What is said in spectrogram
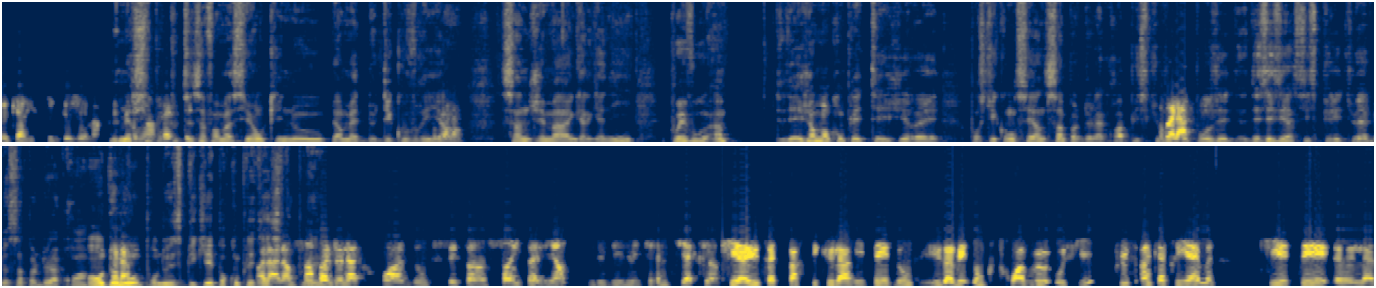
eucharistique de Gemma. merci pour toutes ces informations qui nous permettent de découvrir Sainte Gemma Galgani. Pouvez-vous un légèrement compléter, j'irai, pour ce qui concerne Saint Paul de la Croix, puisque vous proposez des exercices spirituels de Saint Paul de la Croix. En deux mots, pour nous expliquer, pour compléter. Voilà, alors Saint Paul de la Croix, donc c'est un saint italien du XVIIIe siècle qui a eu cette particularité. Donc, ils avaient donc trois vœux aussi, plus un quatrième qui était euh, la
